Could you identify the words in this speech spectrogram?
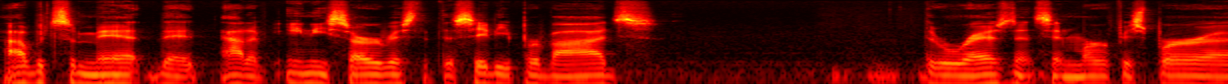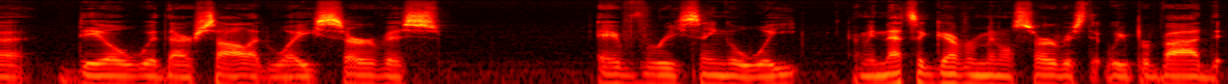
I would submit that out of any service that the city provides, the residents in Murfreesboro deal with our solid waste service every single week. I mean, that's a governmental service that we provide that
